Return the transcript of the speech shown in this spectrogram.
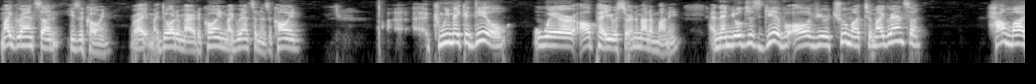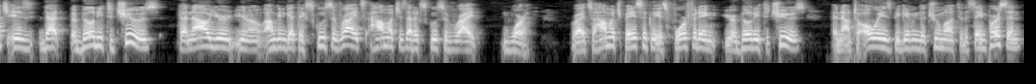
my grandson, he's a Cohen, right? My daughter married a Cohen. My grandson is a Cohen. Uh, can we make a deal where I'll pay you a certain amount of money and then you'll just give all of your truma to my grandson? How much is that ability to choose that now you're, you know, I'm going to get the exclusive rights. How much is that exclusive right worth? Right? So how much basically is forfeiting your ability to choose and now to always be giving the truma to the same person?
